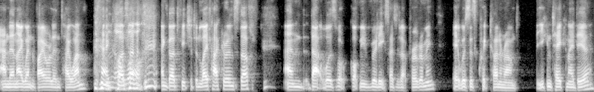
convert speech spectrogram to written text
and then I went viral in Taiwan and, mm, got, oh, wow. and got featured in Lifehacker and stuff. And that was what got me really excited about programming. It was this quick turnaround that you can take an idea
